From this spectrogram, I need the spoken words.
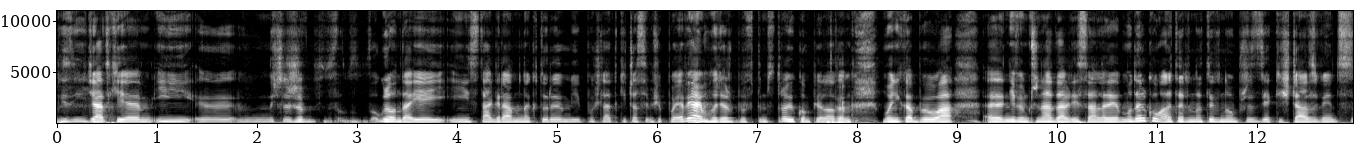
jest jej dziadkiem i y, myślę, że ogląda jej Instagram, na którym jej pośladki czasem się pojawiają, chociażby w tym stroju kąpielowym. Tak. Monika była, e, nie wiem czy nadal jest, ale modelką alternatywną przez jakiś czas, więc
